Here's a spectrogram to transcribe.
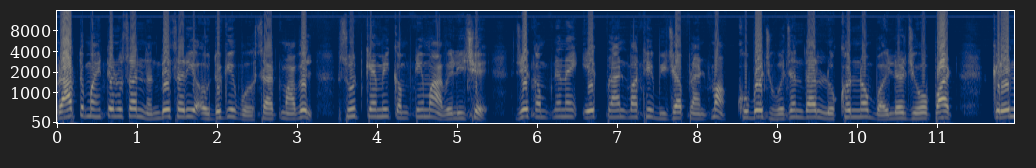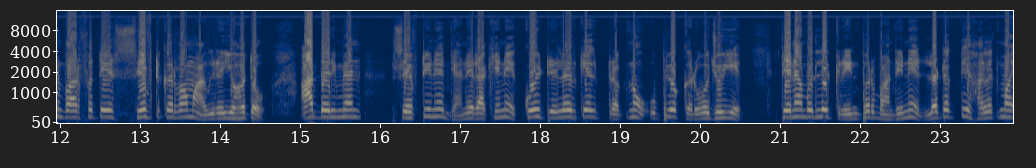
પ્રાપ્ત માહિતી અનુસાર નંદેસરી ઔદ્યોગિક વસાહતમાં આવેલ સુદ કેમી કંપનીમાં આવેલી છે. જે કંપનીના એક પ્લાન્ટમાંથી બીજા પ્લાન્ટમાં ખૂબ જ વજનદાર લોખંડનો બોઇલર જેવો પાર્ટ ક્રેન મારફતે શિફ્ટ કરવામાં આવી રહ્યો હતો. આ દરમિયાન સેફટીને ધ્યાને રાખીને કોઈ ટ્રેલર કે ટ્રકનો ઉપયોગ કરવો જોઈએ. તેના બદલે ક્રેન પર બાંધીને લટકતી હાલતમાં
